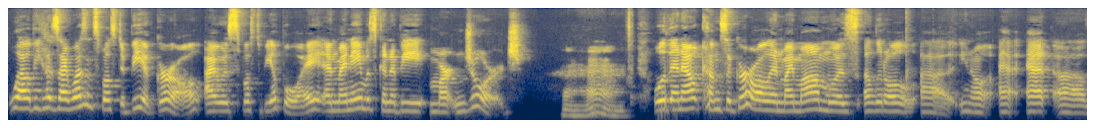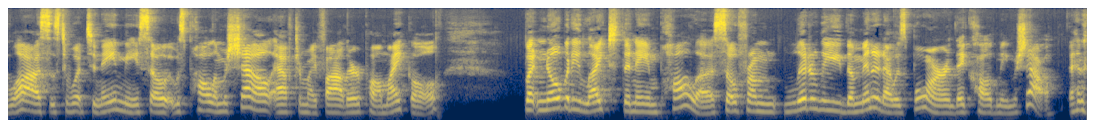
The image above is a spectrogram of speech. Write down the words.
Well, because I wasn't supposed to be a girl, I was supposed to be a boy, and my name was going to be Martin George. Uh-huh. Well, then out comes a girl, and my mom was a little, uh, you know, at, at a loss as to what to name me. So it was Paula Michelle after my father, Paul Michael but nobody liked the name Paula. So from literally the minute I was born, they called me Michelle. And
